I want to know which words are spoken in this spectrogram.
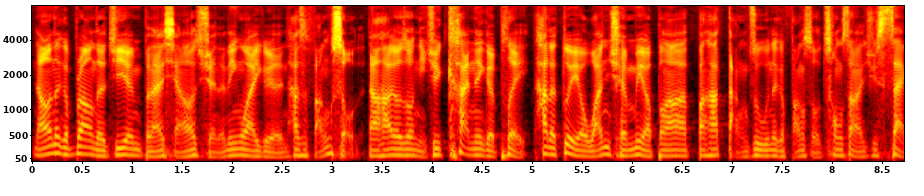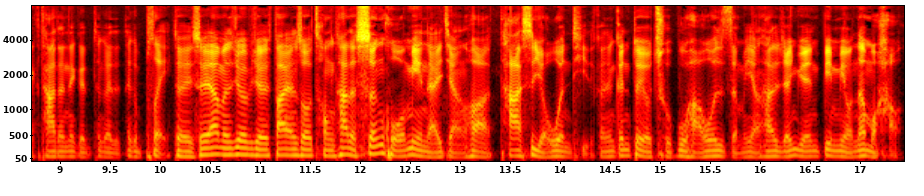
然后那个 Brown 的 GM 本来想要选的另外一个人，他是防守的，然后他就说你去看那个 play，他的队友完全没有帮他帮他挡住那个防守冲上来去 sack 他的那个那个那个 play，对，所以他们就觉得发现说从他的生活面来讲的话，他是有问题的，可能跟队友处不好或是怎么样，他的人缘并没有那么好，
